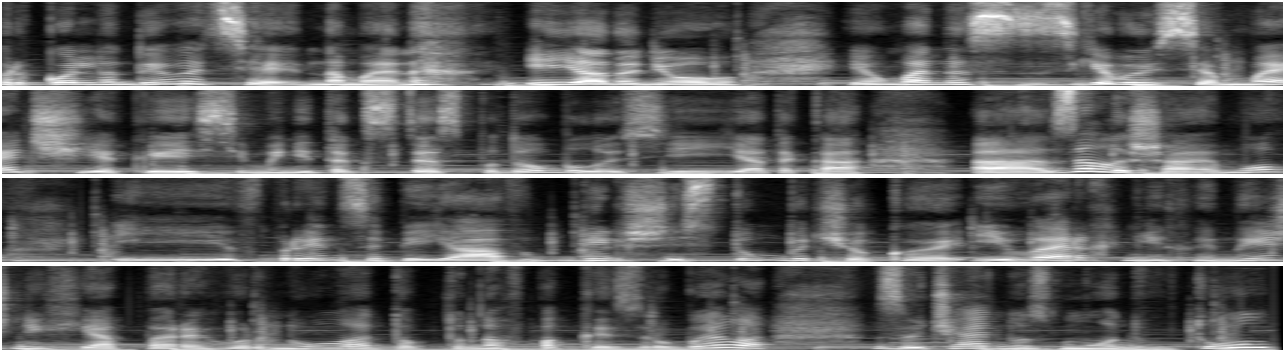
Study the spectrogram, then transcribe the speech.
прикольно дивиться на мене, і я на нього. І у мене з'явився меч якийсь, і мені так це сподобалось. І я така залишаємо. І, в принципі, я в більшість тумбочок і верхніх, і нижніх я перегорнула, тобто навпаки, зробила, звичайно, з модом Tool.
